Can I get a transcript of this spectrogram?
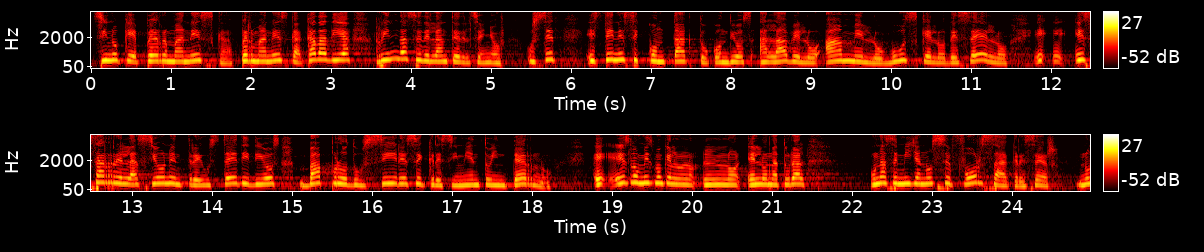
sino que permanezca, permanezca, cada día ríndase delante del Señor. Usted esté en ese contacto con Dios, alábelo, ámelo, búsquelo, deséelo. E, e, esa relación entre usted y Dios va a producir ese crecimiento interno. E, es lo mismo que en lo, natural. Una semilla no se forza a crecer. No,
